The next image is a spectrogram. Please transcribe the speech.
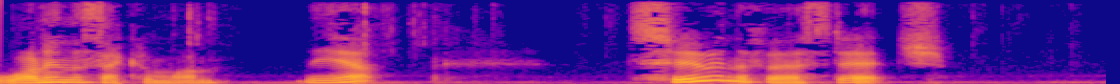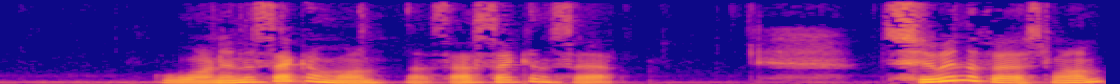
one in the second one. Yeah. Two in the first stitch. One in the second one. That's our second set. Two in the first one.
